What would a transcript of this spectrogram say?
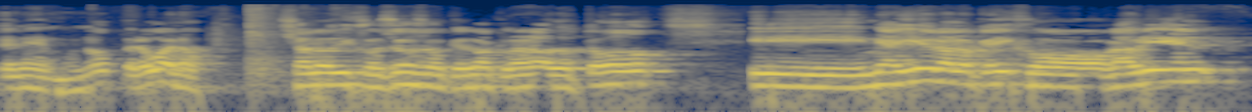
tenemos? ¿no? Pero bueno, ya lo dijo yo, quedó aclarado todo. Y me adhiero a lo que dijo Gabriel,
